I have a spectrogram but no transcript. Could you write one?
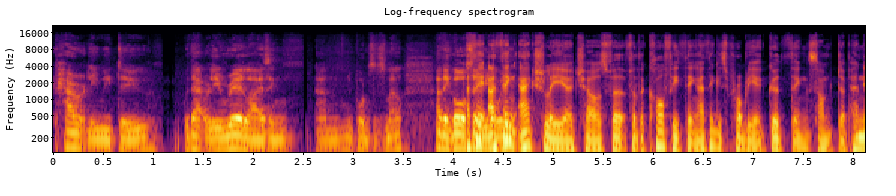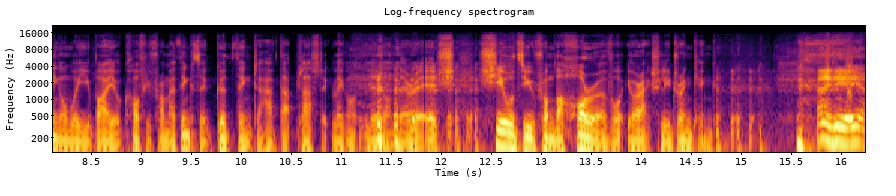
currently we do without really realizing um, the importance of smell. I think also. I think, you know, I think actually, uh, Charles, for for the coffee thing, I think it's probably a good thing. Some depending on where you buy your coffee from, I think it's a good thing to have that plastic lid on, lid on there. It, it sh- shields you from the horror of what you're actually drinking. and indeed, yeah,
